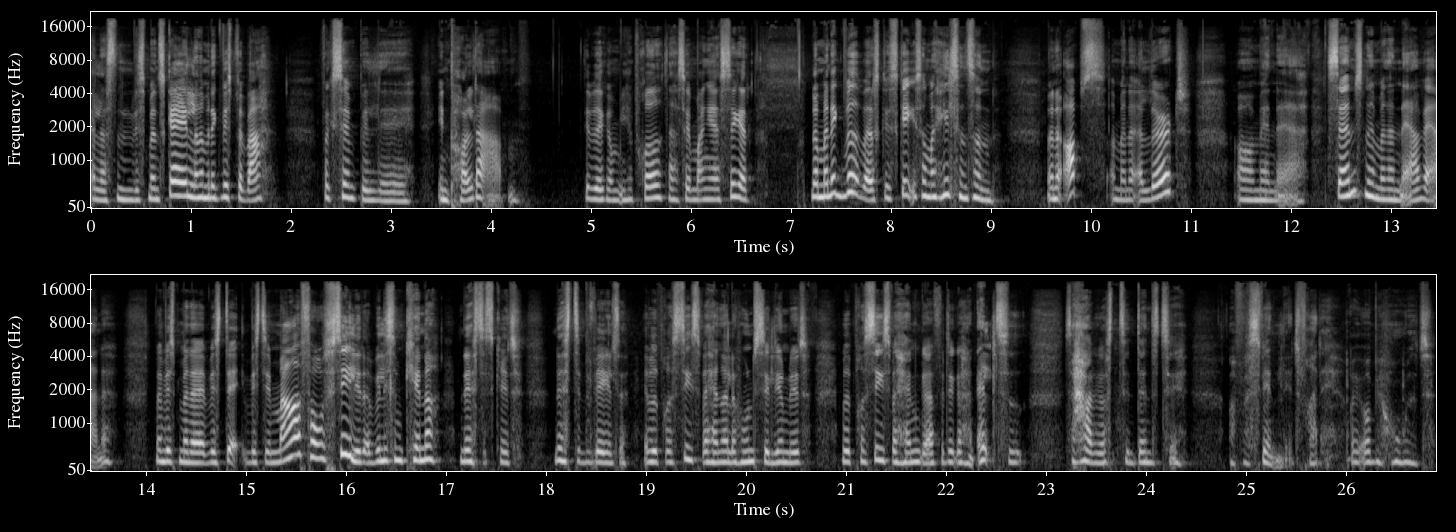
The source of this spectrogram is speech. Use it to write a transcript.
Eller sådan, hvis man skal eller man ikke vidste, hvad var. For eksempel øh, en polterarben. Det ved jeg ikke, om I har prøvet. Der har sikkert mange af jer sikkert. Når man ikke ved, hvad der skal ske, så er man hele tiden sådan, man er ops, og man er alert, og man er sansende, man er nærværende. Men hvis, man er, hvis, det, hvis det er meget forudsigeligt, og vi ligesom kender næste skridt, næste bevægelse, jeg ved præcis, hvad han eller hun siger lige om lidt, jeg ved præcis, hvad han gør, for det gør han altid, så har vi også en tendens til at forsvinde lidt fra det, ryge op i hovedet,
